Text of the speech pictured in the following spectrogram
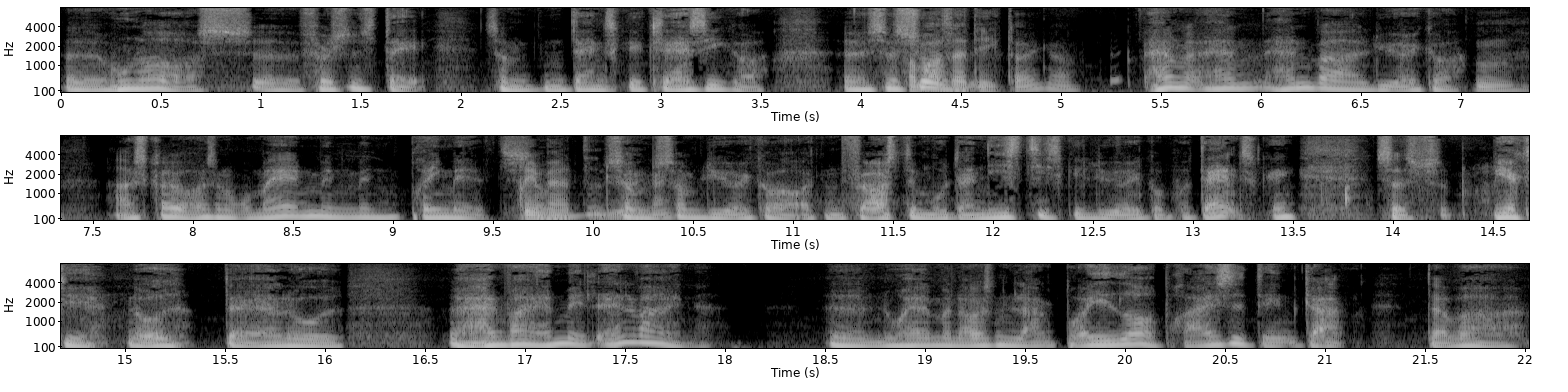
uh, 100-års uh, fødselsdag som den danske klassiker, uh, så som så... også er digter, ikke? Han, han, han var lyriker. Mm. Han skrev også en roman, men, men primært, primært som, lyriker. som, som lyriker, og den første modernistiske lyriker på dansk. Ikke? Så, så virkelig noget, der er noget. Han var anmeldt alvejende. Uh, nu havde man også en langt bredere presse dengang, der var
